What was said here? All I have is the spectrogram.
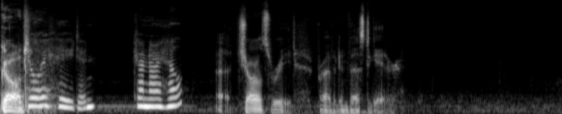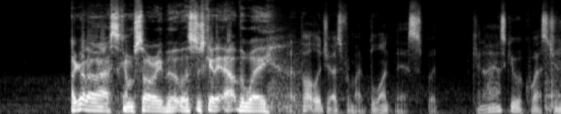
God. Joy Hayden. Can I help? Uh, Charles Reed, private investigator. I gotta ask, I'm sorry, but let's just get it out of the way. I apologize for my bluntness, but can I ask you a question?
